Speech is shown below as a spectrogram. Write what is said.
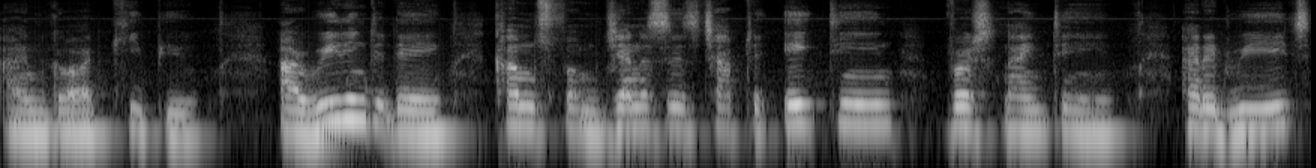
and God keep you. Our reading today comes from Genesis chapter 18, verse 19, and it reads,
